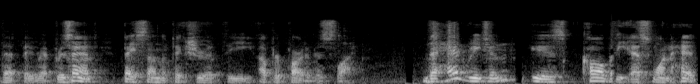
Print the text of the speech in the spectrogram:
that they represent based on the picture at the upper part of this slide. The head region is called the S1 head.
